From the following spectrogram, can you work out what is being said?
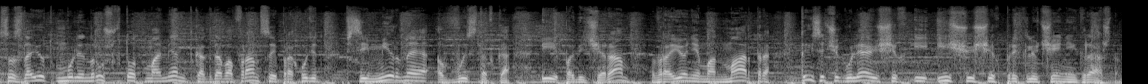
создают Мулен в тот момент, когда во Франции проходит всемирная выставка. И по вечерам в районе Монмартра тысячи гуляющих и ищущих приключений граждан.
